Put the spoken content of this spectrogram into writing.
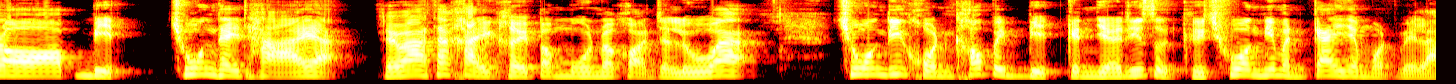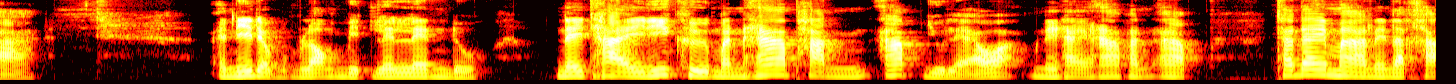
รอบิด ช่วงท้ายๆอะใช่ป่ะถ้าใครเคยประมูลมาก่อนจะรู้ว่าช่วงที่คนเข้าไปบิดกันเยอะที่สุดคือช่วงที่มันใกล้จะหมดเวลา อันนี้เดี๋ยวผมลองบิดเล่นๆดู ในไทยนี่คือมันห้าพันอัพอยู่แล้วอะในไทยห้าพันอัพถ้าได้มาในราคา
